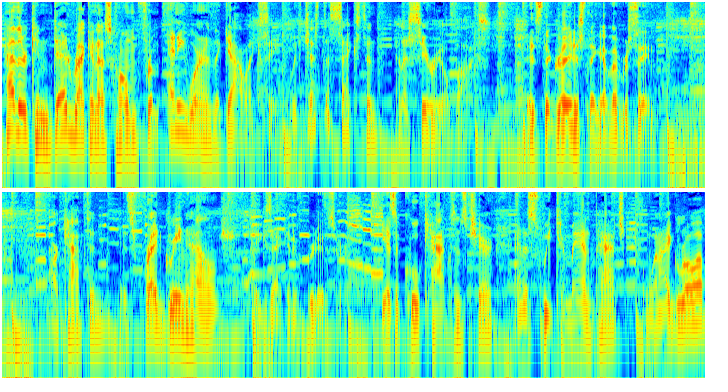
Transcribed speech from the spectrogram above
Heather can dead reckon us home from anywhere in the galaxy with just a sextant and a cereal box. It's the greatest thing I've ever seen. Our captain is Fred Greenhalgh, executive producer. He has a cool captain's chair and a sweet command patch, and when I grow up,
